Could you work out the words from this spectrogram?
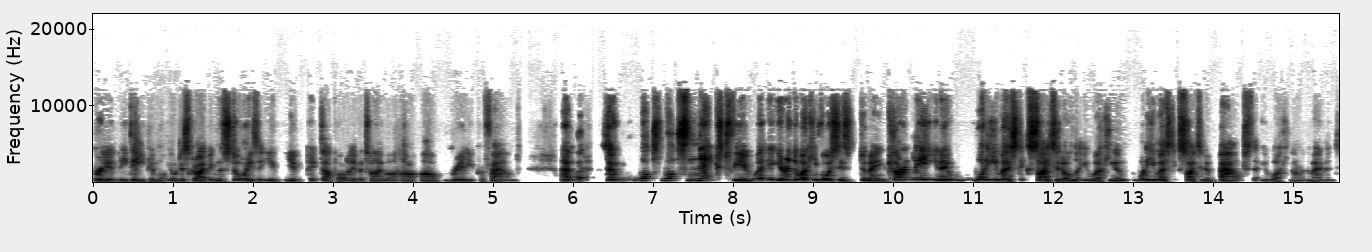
brilliantly deep in what you're describing. The stories that you you've picked up on over time are, are, are really profound. Um, uh, so what's what's next for you? Uh, you're in the working voices domain currently. You know, what are you most excited on that you're working on? What are you most excited about that you're working on at the moment?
